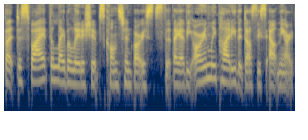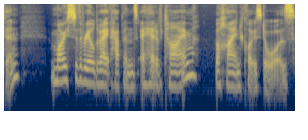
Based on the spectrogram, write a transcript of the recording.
But despite the Labor leadership's constant boasts that they are the only party that does this out in the open, most of the real debate happens ahead of time, behind closed doors.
